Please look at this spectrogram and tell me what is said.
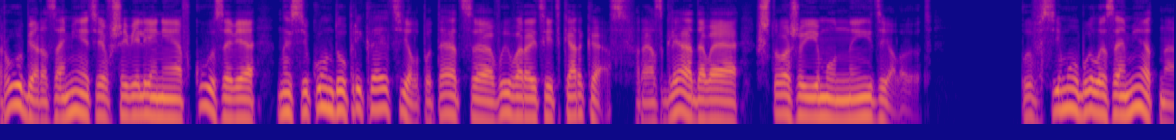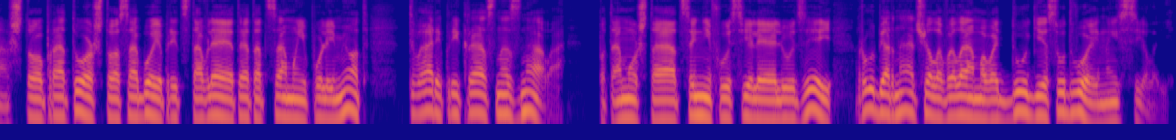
Рубер, заметив шевеление в кузове, на секунду прекратил пытаться выворотить каркас, разглядывая, что же иммунные делают. По всему было заметно, что про то, что собой представляет этот самый пулемет, тварь прекрасно знала — потому что, оценив усилия людей, Рубер начал выламывать дуги с удвоенной силой.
